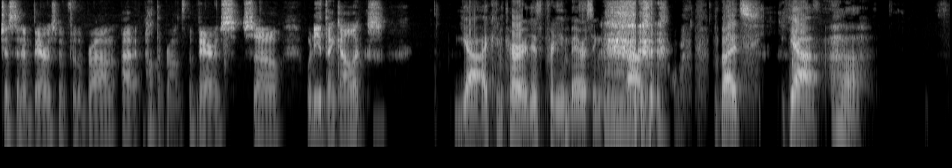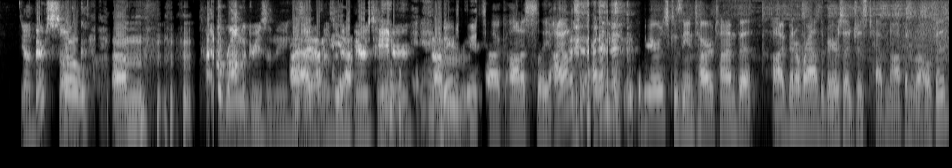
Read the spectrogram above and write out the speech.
just an embarrassment for the Brown, uh, not the Browns, the Bears. So, what do you think, Alex? Yeah, I concur. It is pretty embarrassing, um, but yeah. Uh, yeah, the Bears suck. So, um, I know Rom agrees with me. He's I, a resident yeah. Bears hater. um, Bears do suck, honestly. I honestly I don't even hate the Bears because the entire time that I've been around, the Bears have just have not been relevant.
